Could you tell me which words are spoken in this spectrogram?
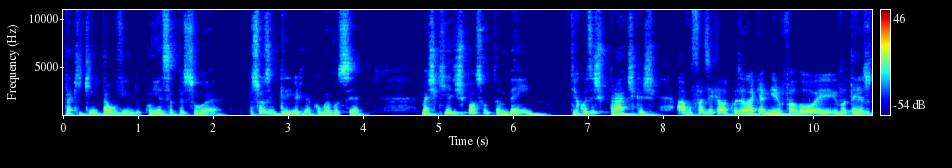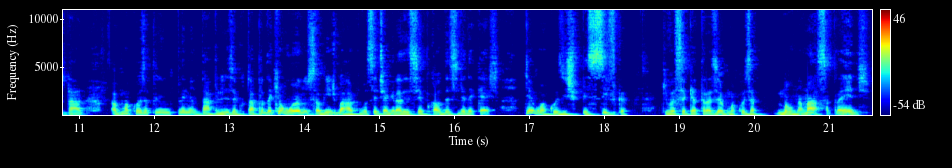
para que quem está ouvindo conheça pessoa, pessoas incríveis, né, como é você, mas que eles possam também ter coisas práticas. Ah, vou fazer aquela coisa lá que a Miriam falou e vou ter resultado. Alguma coisa para ele implementar, para ele executar, para daqui a um ano, se alguém esbarrar com você, te agradecer por causa desse VDcast. Tem alguma coisa específica que você quer trazer? Alguma coisa mão na massa para eles?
